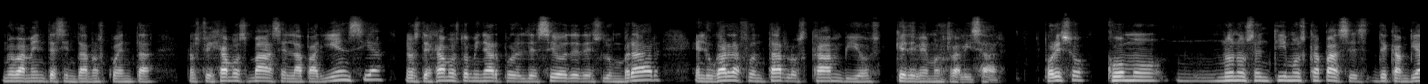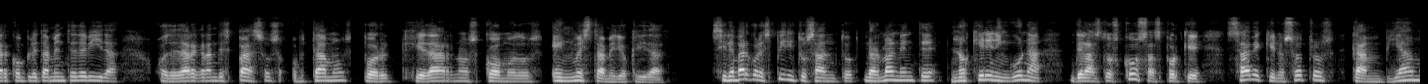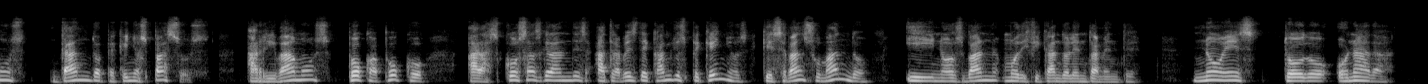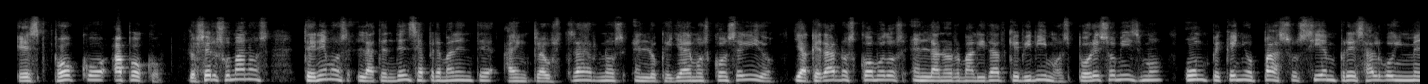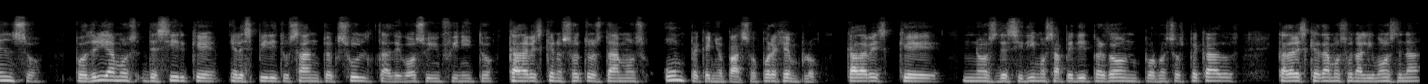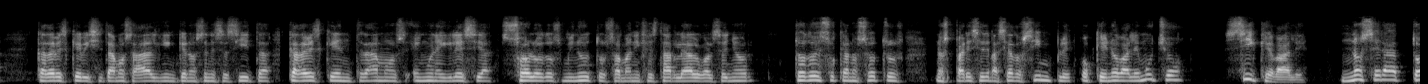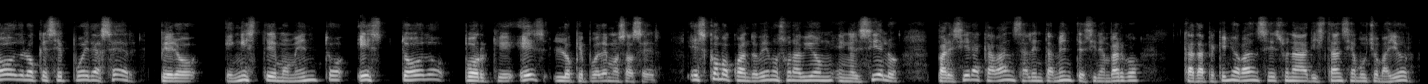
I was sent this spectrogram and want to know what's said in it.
Nuevamente, sin darnos cuenta, nos fijamos más en la apariencia, nos dejamos dominar por el deseo de deslumbrar, en lugar de afrontar los cambios que debemos realizar. Por eso, como no nos sentimos capaces de cambiar completamente de vida o de dar grandes pasos, optamos por quedarnos cómodos en nuestra mediocridad. Sin embargo, el Espíritu Santo normalmente no quiere ninguna de las dos cosas porque sabe que nosotros cambiamos dando pequeños pasos arribamos poco a poco a las cosas grandes a través de cambios pequeños que se van sumando y nos van modificando lentamente. No es todo o nada, es poco a poco. Los seres humanos tenemos la tendencia permanente a enclaustrarnos en lo que ya hemos conseguido y a quedarnos cómodos en la normalidad que vivimos. Por eso mismo, un pequeño paso siempre es algo inmenso. Podríamos decir que el Espíritu Santo exulta de gozo infinito cada vez que nosotros damos un pequeño paso. Por ejemplo, cada vez que nos decidimos a pedir perdón por nuestros pecados, cada vez que damos una limosna, cada vez que visitamos a alguien que nos necesita, cada vez que entramos en una iglesia solo dos minutos a manifestarle algo al Señor, todo eso que a nosotros nos parece demasiado simple o que no vale mucho, sí que vale. No será todo lo que se puede hacer, pero en este momento es todo porque es lo que podemos hacer. Es como cuando vemos un avión en el cielo, pareciera que avanza lentamente, sin embargo, cada pequeño avance es una distancia mucho mayor.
